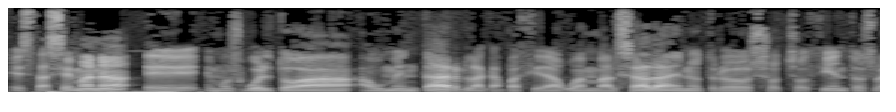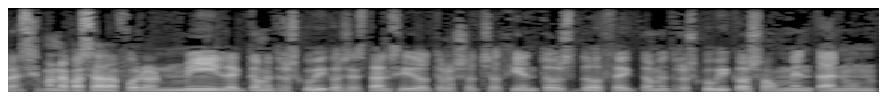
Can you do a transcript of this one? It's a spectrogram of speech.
esta semana hemos vuelto a aumentar la capacidad de agua embalsada en otros 800. La semana pasada fueron 1.000 hectómetros cúbicos, esta han sido otros 812 hectómetros cúbicos, aumenta en un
